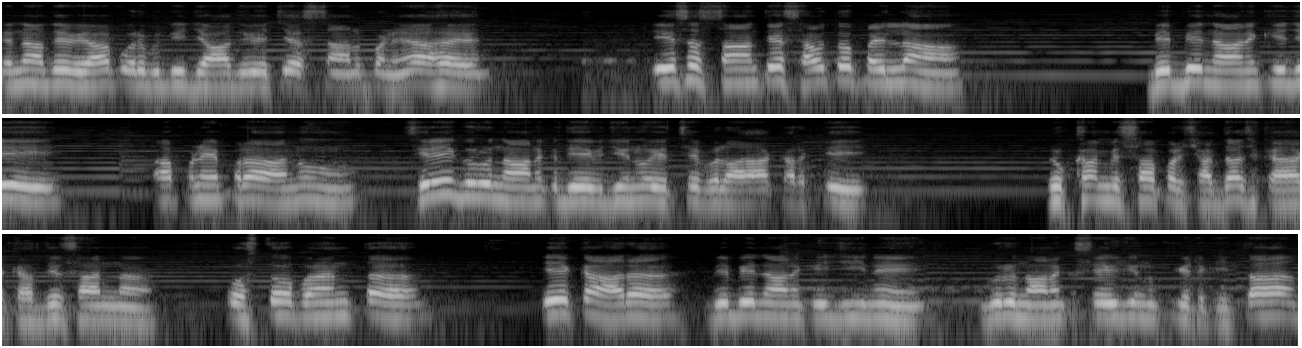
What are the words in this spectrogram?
ਇਹਨਾਂ ਦੇ ਵਿਆਹ ਪੁਰਬ ਦੀ ਯਾਦ ਵਿੱਚ ਇਹ ਸਥਾਨ ਬਣਿਆ ਹੈ। ਇਸ ਸਥਾਨ ਤੇ ਸਭ ਤੋਂ ਪਹਿਲਾਂ ਬੇਬੇ ਨਾਨਕੀ ਜੀ ਆਪਣੇ ਭਰਾ ਨੂੰ ਸ੍ਰੀ ਗੁਰੂ ਨਾਨਕ ਦੇਵ ਜੀ ਨੂੰ ਇੱਥੇ ਬੁਲਾਇਆ ਕਰਕੇ ਰੁੱਖਾ ਮਿੱਸਾ ਪ੍ਰਸ਼ਾਦਾ ਛਕਾਇਆ ਕਰਦੇ ਸਨ। ਉਸ ਤੋਂ ਉਪਰੰਤ ਇਹ ਘਰ ਬੇਬੇ ਨਾਨਕੀ ਜੀ ਨੇ ਗੁਰੂ ਨਾਨਕ ਦੇਵ ਜੀ ਨੂੰ ਭੇਟ ਕੀਤਾ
